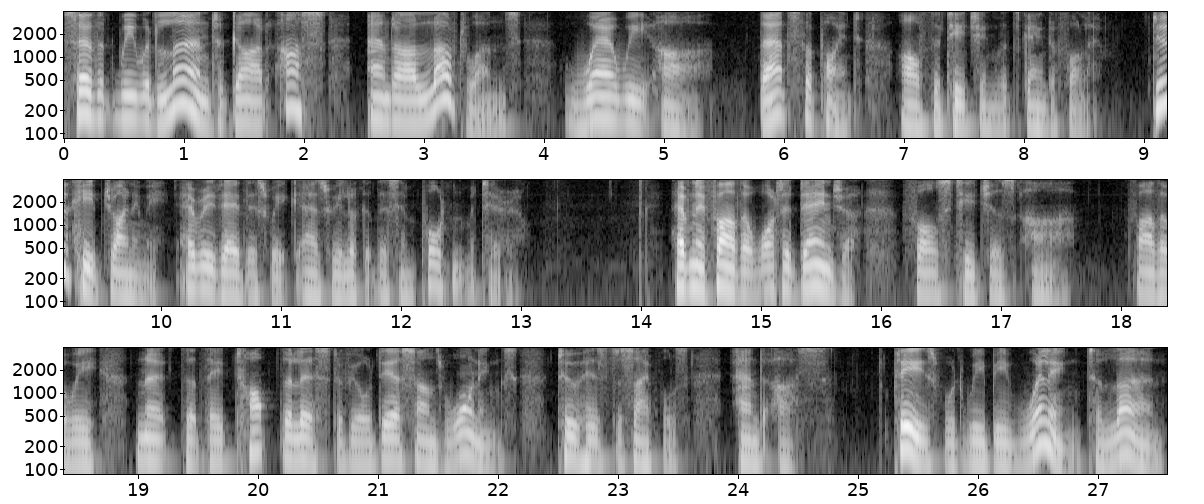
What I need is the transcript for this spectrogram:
so that we would learn to guard us and our loved ones where we are. That's the point of the teaching that's going to follow. Do keep joining me every day this week as we look at this important material. Heavenly Father, what a danger false teachers are. Father, we note that they top the list of your dear Son's warnings to his disciples and us. Please, would we be willing to learn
